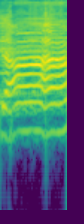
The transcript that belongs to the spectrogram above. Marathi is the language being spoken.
Yeah.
